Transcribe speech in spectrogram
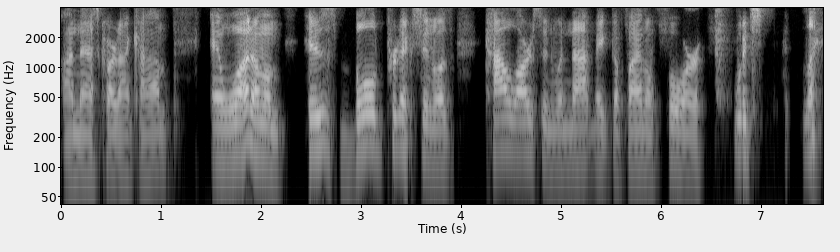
on NASCAR.com, and one of them, his bold prediction was Kyle Larson would not make the Final Four. Which, like,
